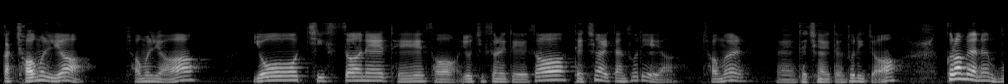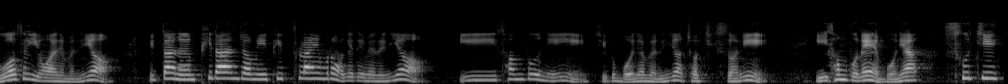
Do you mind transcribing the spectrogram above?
그러니까 점을요, 점을요, 요 직선에 대해서, 요 직선에 대해서 대칭하겠다는 소리예요. 점을 예, 대칭하겠다는 소리죠. 그러면은 무엇을 이용하냐면요, 일단은 P라는 점이 P'으로 가게 되면은요, 이 선분이 지금 뭐냐면요. 저 직선이 이 선분의 뭐냐? 수직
